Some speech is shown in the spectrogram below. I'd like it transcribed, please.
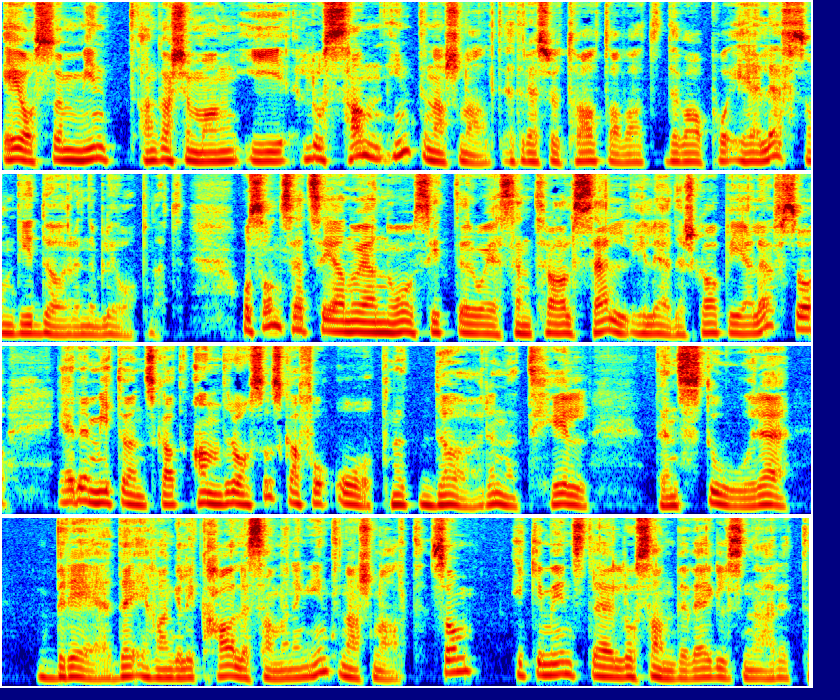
er også mitt engasjement i Lausanne internasjonalt et resultat av at det var på ELF som de dørene ble åpnet. Og sånn sett sier jeg når jeg nå sitter og er sentral selv i lederskap i ELF, så er det mitt ønske at andre også skal få åpnet dørene til den store, brede evangelikale sammenheng internasjonalt, som ikke minst Lausanne-bevegelsen er et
